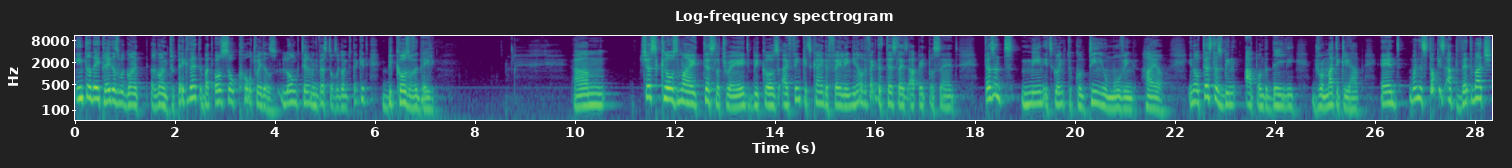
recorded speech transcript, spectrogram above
intraday traders were going to, are going to take that, but also core traders, long-term investors are going to take it because of the daily. Um, just closed my Tesla trade because I think it's kind of failing. You know, the fact that Tesla is up 8%, doesn't mean it's going to continue moving higher. You know, Tesla's been up on the daily, dramatically up. And when the stock is up that much,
